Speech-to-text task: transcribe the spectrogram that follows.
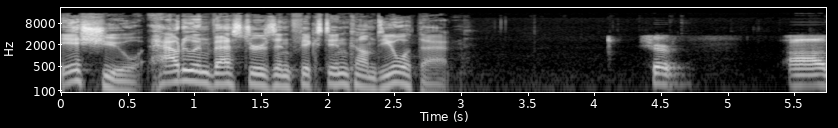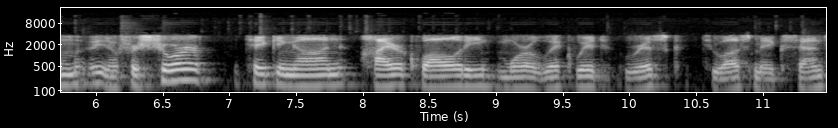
issue. How do investors in fixed income deal with that? Sure. Um, you know, for sure, taking on higher quality, more liquid risk to us makes sense,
